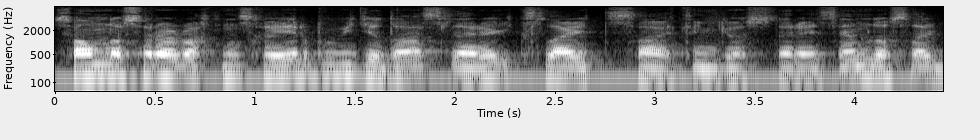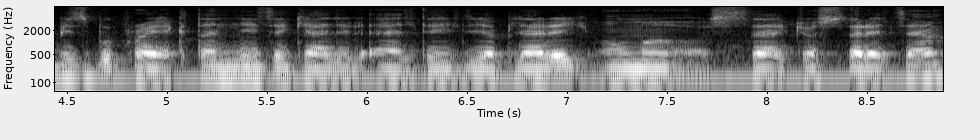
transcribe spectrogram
Salam dostlar, vaxtınız xeyir. Bu videoda sizlərə Xlite saytını göstərəcəm. Dostlar, biz bu proyektdən necə gəlir əldə edə bilərik, onu sizə göstərəcəm.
